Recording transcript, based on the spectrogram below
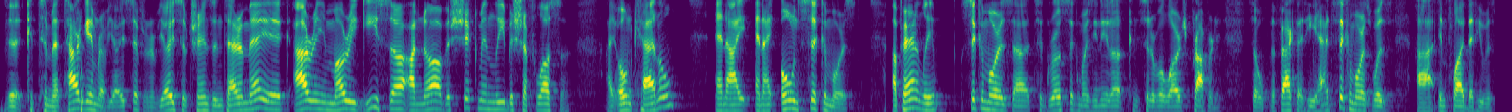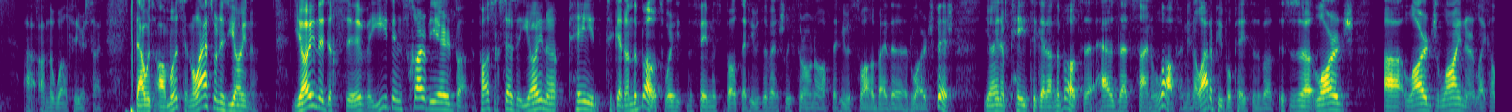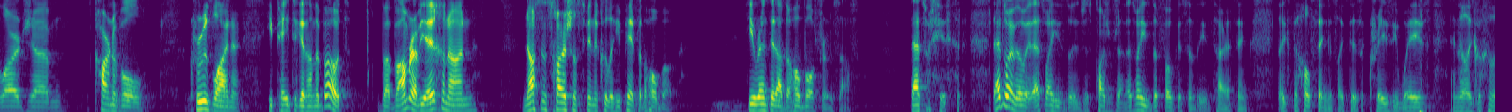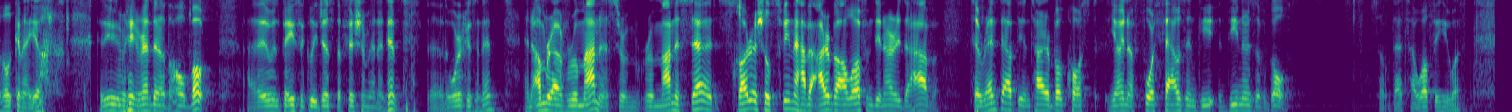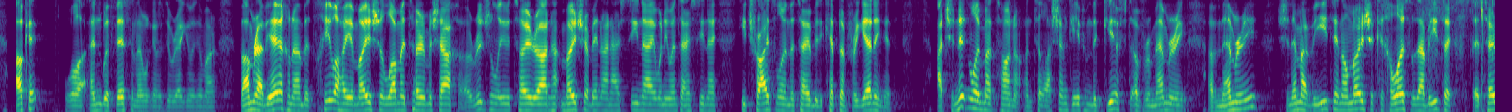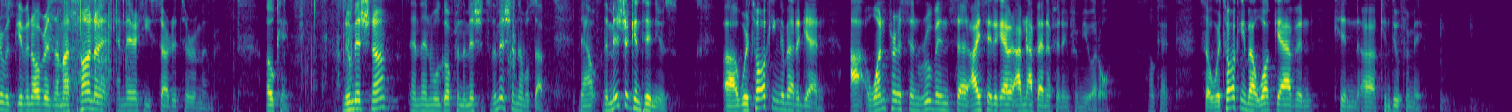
The Targim Rav Yosef and Rav Yosef trans in Aramaic. Ari Mari Gisa Ana v'Shikmin Li b'Shaflasa. I own cattle, and I and I own sycamores. Apparently, sycamores uh, to grow sycamores, you need a considerable large property. So the fact that he had sycamores was uh, implied that he was uh, on the wealthier side. That was almost, and the last one is Yoina. Yoina dechsiv a yitin schar The pasuk says that Yoina paid to get on the boat, where he, the famous boat that he was eventually thrown off, that he was swallowed by the large fish. Yoina paid to get on the boat. So that, how is that sign of wealth? I mean, a lot of people paid to the boat. This is a large, uh, large liner, like a large um, carnival cruise liner. He paid to get on the boat. But V'amr Rav Yechanan, Nasan schar he paid for the whole boat. He rented out the whole boat for himself. That's what he. That's why, by the way, that's why he's the, just Pashup That's why he's the focus of the entire thing. Like the whole thing is like there's crazy waves, and they're like looking at you because he rented out the whole boat. Uh, it was basically just the fishermen and him, the, the workers and him. And Amra of Romanus, Romanus said, "Schara have arba alofim dinari dahava." To rent out the entire boat cost Yaina four thousand dinars of gold. So that's how wealthy he was. Okay, we'll end with this, and then we're going to do regular Gemara. Originally, Torah Moshe ben on Har Sinai, when he went to Har Sinai, he tried to learn the Torah, but he kept on forgetting it. Until Hashem gave him the gift of remembering of memory. The Torah was given over as a matana, and there he started to remember. Okay, new Mishnah, and then we'll go from the Mishnah to the Mishnah, then we'll stop. Now the Mishnah continues. Uh, we're talking about again uh, one person, Reuben said, I say to Gavin, I'm not benefiting from you at all. Okay, so we're talking about what Gavin can uh, can do for me.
